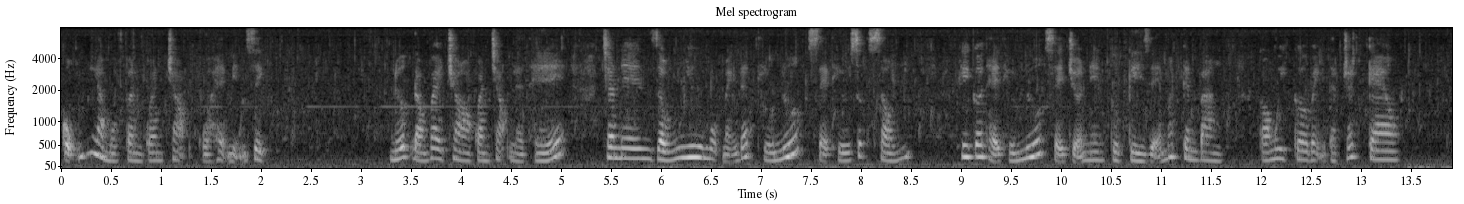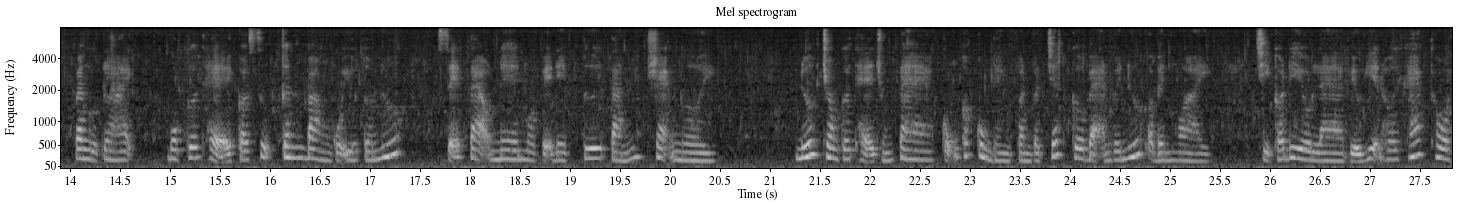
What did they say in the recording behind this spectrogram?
cũng là một phần quan trọng của hệ miễn dịch. Nước đóng vai trò quan trọng là thế, cho nên giống như một mảnh đất thiếu nước sẽ thiếu sức sống. Khi cơ thể thiếu nước sẽ trở nên cực kỳ dễ mất cân bằng, có nguy cơ bệnh tật rất cao. Và ngược lại, một cơ thể có sự cân bằng của yếu tố nước sẽ tạo nên một vẻ đẹp tươi tắn, rạng người. Nước trong cơ thể chúng ta cũng có cùng thành phần vật chất cơ bản với nước ở bên ngoài, chỉ có điều là biểu hiện hơi khác thôi.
